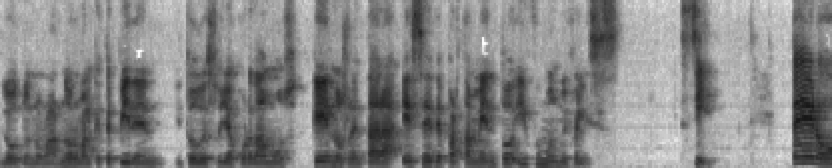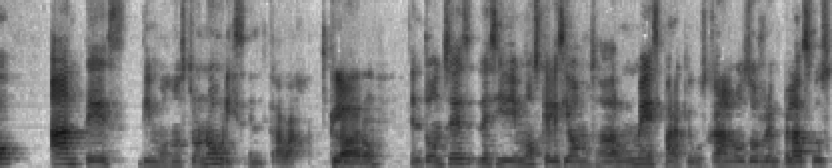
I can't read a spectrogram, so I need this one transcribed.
lo normal, normal que te piden y todo eso, y acordamos que nos rentara ese departamento y fuimos muy felices. Sí, pero antes dimos nuestro notice en el trabajo. Claro. Entonces decidimos que les íbamos a dar un mes para que buscaran los dos reemplazos,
